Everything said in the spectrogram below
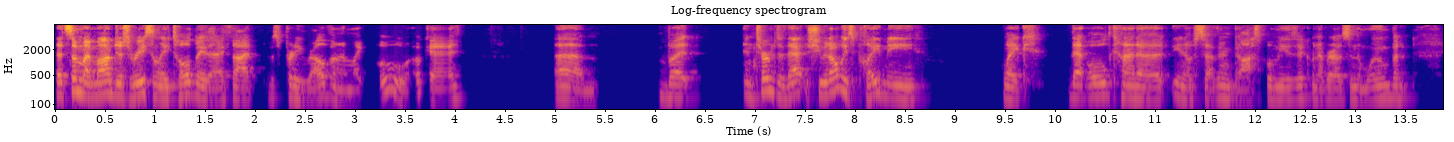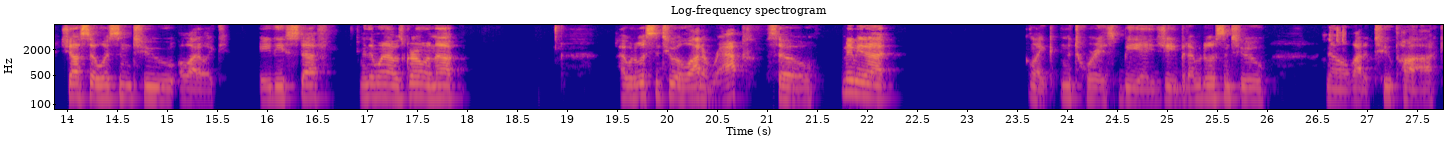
that's something my mom just recently told me that I thought was pretty relevant. I'm like, "Ooh, okay." Um, but in terms of that, she would always play me like that old kind of you know southern gospel music whenever I was in the womb. But she also listened to a lot of like 80s stuff. And then when I was growing up, I would listen to a lot of rap. So maybe not like Notorious B.I.G., but I would listen to you know a lot of Tupac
